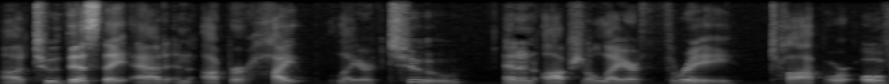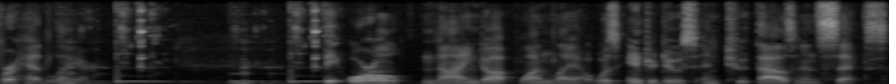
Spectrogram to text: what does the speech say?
Uh, to this, they add an upper height layer two and an optional layer three, top or overhead layer. The Auro 9.1 layout was introduced in 2006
